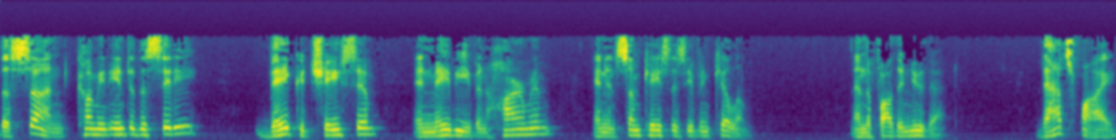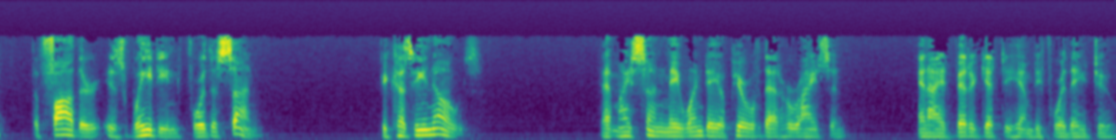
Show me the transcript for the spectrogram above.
the son coming into the city, they could chase him and maybe even harm him, and in some cases, even kill him. And the father knew that. That's why the father is waiting for the son, because he knows that my son may one day appear over that horizon, and I had better get to him before they do,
